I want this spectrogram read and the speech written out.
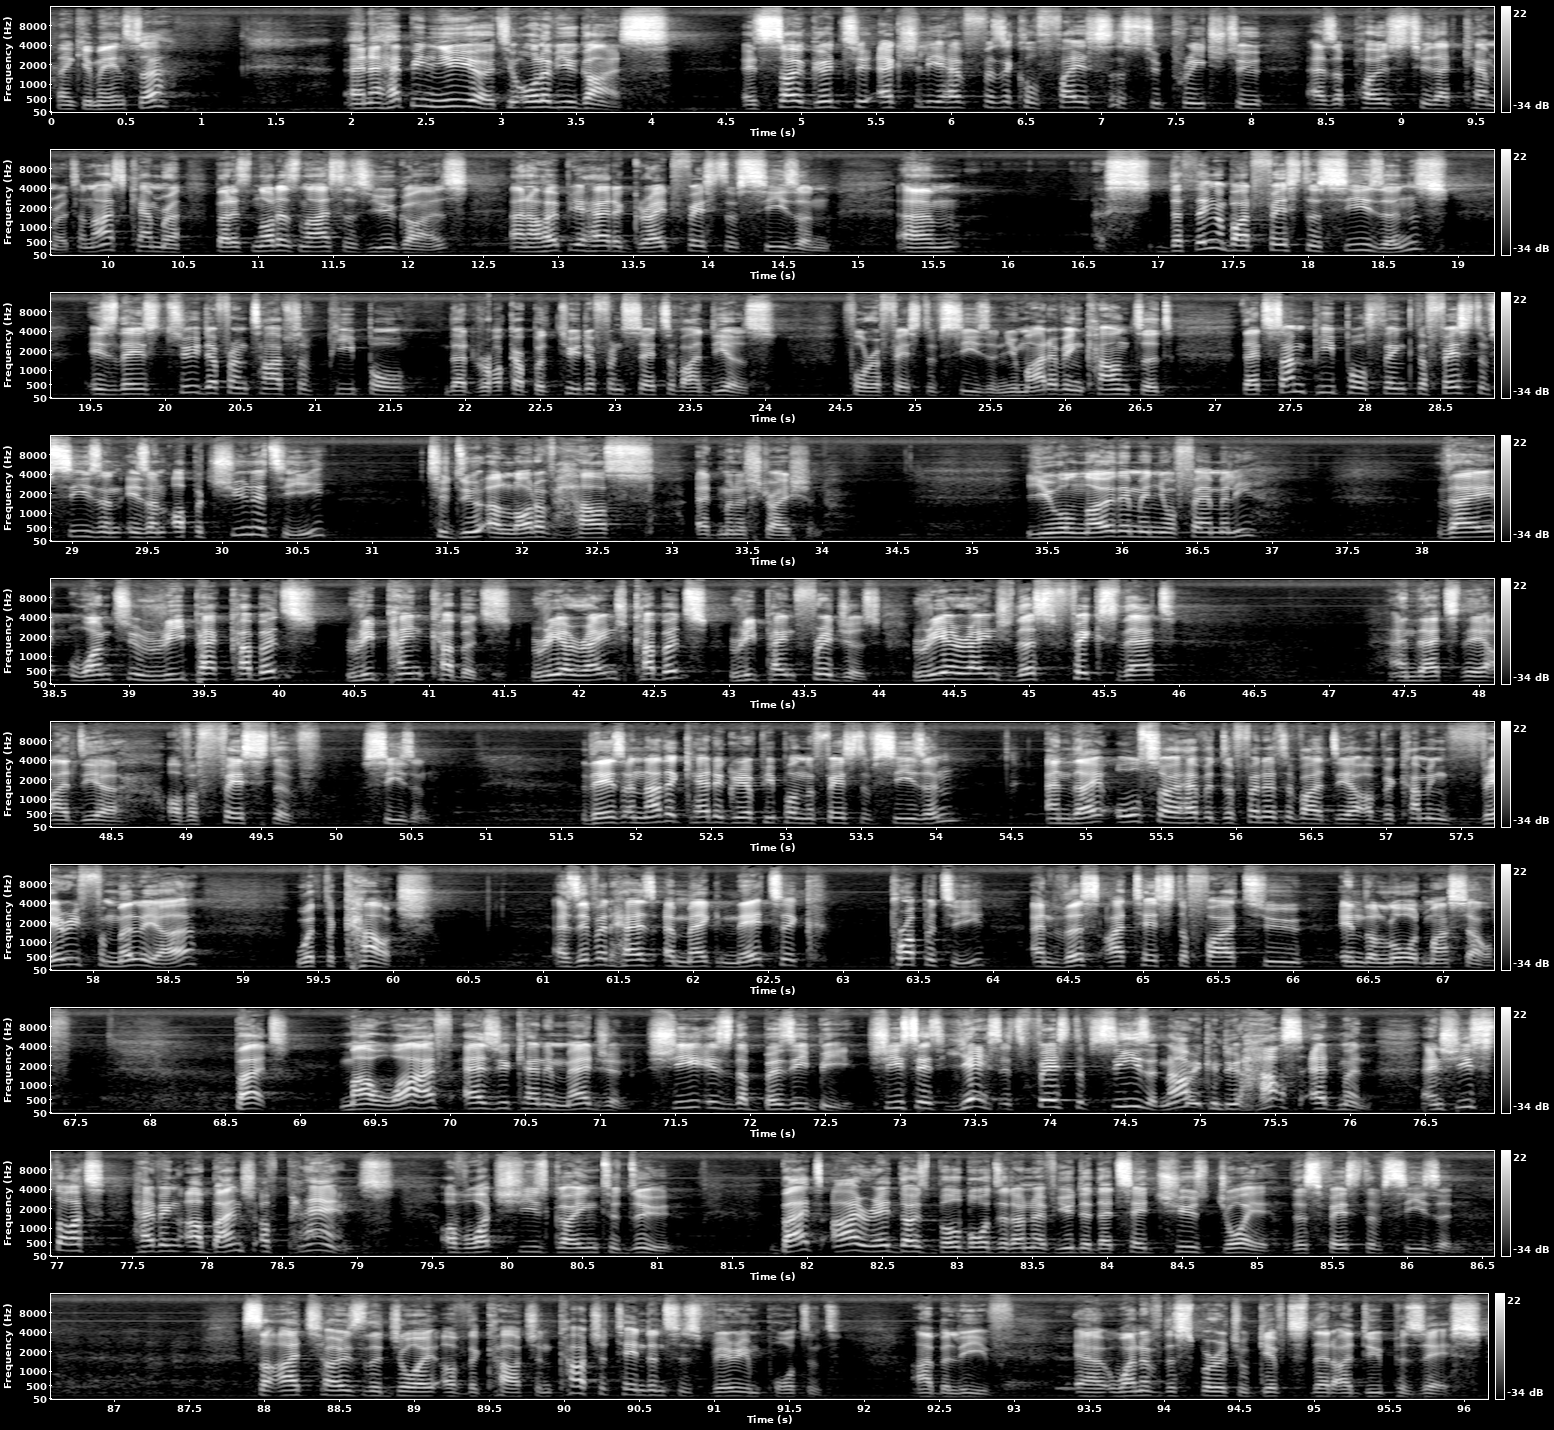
Thank you, Mensa. And a happy new year to all of you guys. It's so good to actually have physical faces to preach to as opposed to that camera. It's a nice camera, but it's not as nice as you guys. And I hope you had a great festive season. Um, the thing about festive seasons is there's two different types of people that rock up with two different sets of ideas for a festive season. You might have encountered that some people think the festive season is an opportunity to do a lot of house administration. You will know them in your family. They want to repack cupboards, repaint cupboards, rearrange cupboards, repaint fridges, rearrange this, fix that. And that's their idea of a festive season. There's another category of people in the festive season and they also have a definitive idea of becoming very familiar with the couch, as if it has a magnetic property. And this I testify to in the Lord myself. But my wife, as you can imagine, she is the busy bee. She says, Yes, it's festive season. Now we can do house admin. And she starts having a bunch of plans of what she's going to do. But I read those billboards, I don't know if you did, that said, choose joy this festive season. So I chose the joy of the couch. And couch attendance is very important, I believe. Uh, one of the spiritual gifts that I do possess.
